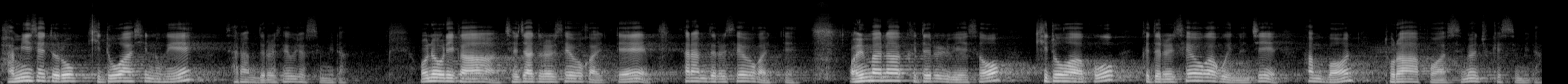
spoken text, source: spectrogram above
밤이 새도록 기도하신 후에 사람들을 세우셨습니다. 오늘 우리가 제자들을 세워갈 때, 사람들을 세워갈 때, 얼마나 그들을 위해서 기도하고 그들을 세워가고 있는지 한번 돌아보았으면 좋겠습니다.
